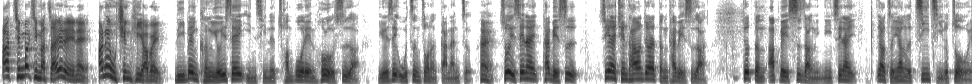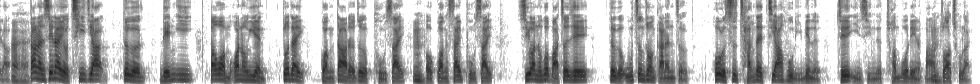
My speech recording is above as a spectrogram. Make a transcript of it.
啊，新北市嘛在一类呢，啊，你有清气啊未？里面可能有一些隐形的传播链，或者是啊。有一些无症状的感染者，哎，所以现在台北市，现在全台湾就在等台北市啊，就等阿北市长，你你现在要怎样的积极的作为了？当然，现在有七家这个联医，包括我们万隆医院，都在广大的这个普筛，嗯哦，广筛普筛，希望能够把这些这个无症状感染者，或者是藏在家户里面的这些隐形的传播链，把它抓出来。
